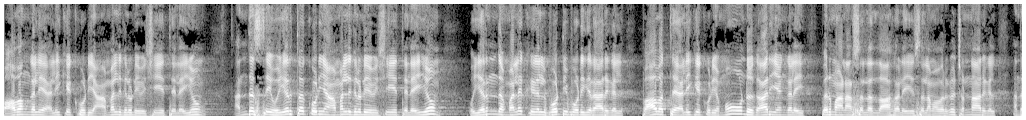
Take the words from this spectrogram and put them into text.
பாவங்களை அழிக்கக்கூடிய அமல்களுடைய விஷயத்திலேயும் அந்தஸ்தை உயர்த்தக்கூடிய அமல்களுடைய விஷயத்திலேயும் உயர்ந்த மலக்குகள் போட்டி போடுகிறார்கள். பாவத்தை அழிக்கக்கூடிய மூன்று காரியங்களை பெருமானார் சல்லல்லாஹ் அலைஹி அவர்கள் சொன்னார்கள். அந்த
